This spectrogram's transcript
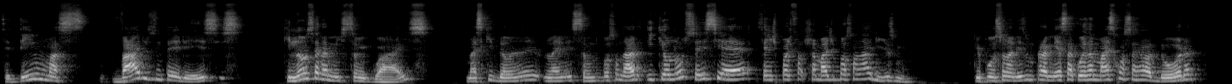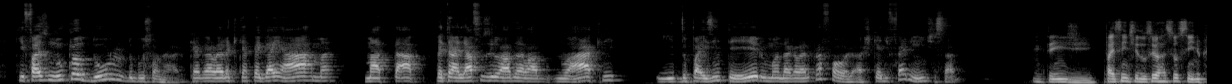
Você tem umas, vários interesses que não necessariamente são iguais, mas que dão na eleição do Bolsonaro e que eu não sei se é, se a gente pode chamar de bolsonarismo. Porque o bolsonarismo, para mim, é essa coisa mais conservadora que faz o núcleo duro do Bolsonaro, que é a galera que quer pegar em arma, matar, petralhar fuzilada lá no Acre e do país inteiro, mandar a galera para fora. Acho que é diferente, sabe? Entendi. Faz sentido o seu raciocínio.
